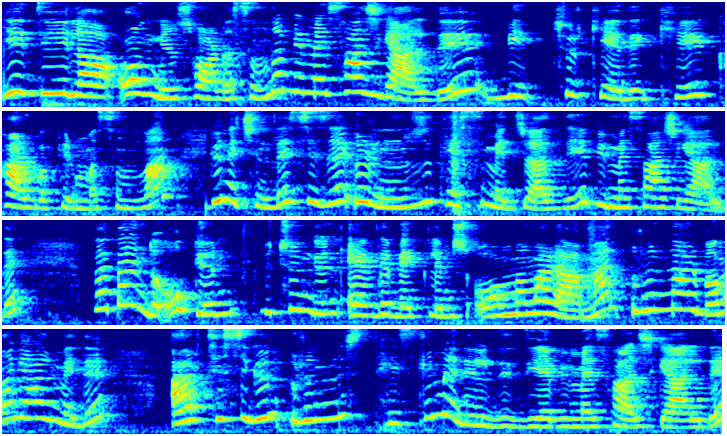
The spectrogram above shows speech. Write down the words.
7 ila 10 gün sonrasında bir mesaj geldi bir Türkiye'deki kargo firmasından. Gün içinde size ürününüzü teslim edeceğiz diye bir mesaj geldi. Ve ben de o gün bütün gün evde beklemiş olmama rağmen ürünler bana gelmedi. Ertesi gün ürününüz teslim edildi diye bir mesaj geldi.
